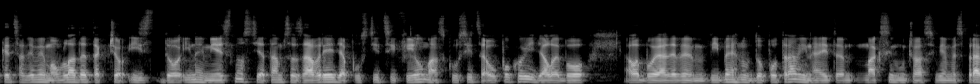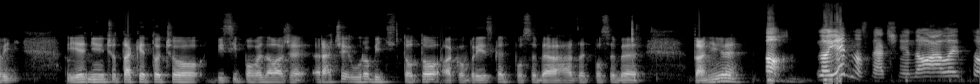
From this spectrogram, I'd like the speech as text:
keď sa neviem ovládať, tak čo ísť do inej miestnosti a tam sa zavrieť a pustiť si film a skúsiť sa upokojiť, alebo, alebo ja neviem, vybehnúť do potravín, hej, to je maximum, čo asi vieme spraviť. Je niečo takéto, čo by si povedala, že radšej urobiť toto, ako vrieskať po sebe a hádzať po sebe taniere? No, No jednoznačne, no ale to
